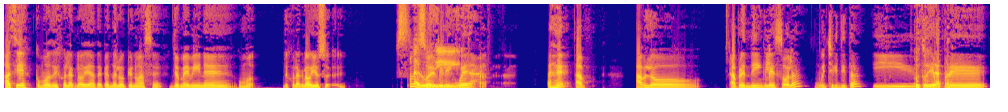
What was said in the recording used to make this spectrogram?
Así es, como dijo la Claudia, depende de lo que uno hace. Yo me vine, como dijo la Claudia, yo soy, soy bilingüe. Hab- Hablo, aprendí inglés sola, muy chiquitita, y siempre,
